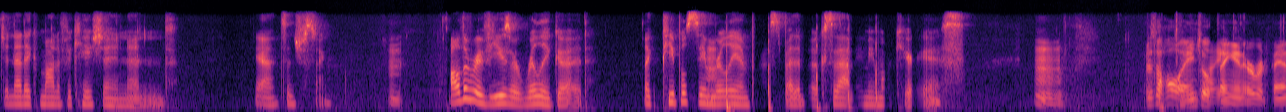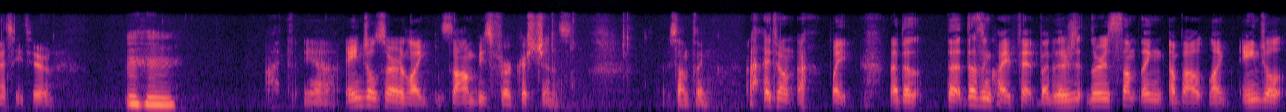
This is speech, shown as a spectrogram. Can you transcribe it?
genetic modification and yeah, it's interesting. Hmm. All the reviews are really good. Like people seem Hmm. really impressed by the book, so that made me more curious. Hmm. There's a whole angel Right. thing in urban fantasy too. Mm-hmm. I th- yeah, angels are like zombies for Christians, or something. I don't know. Wait, that doesn't that doesn't quite fit. But there's there is something about like angel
